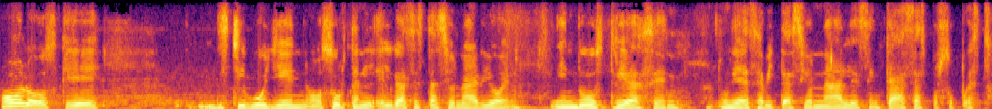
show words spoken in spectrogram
o los que distribuyen o surten el gas estacionario en industrias, en unidades habitacionales, en casas, por supuesto.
